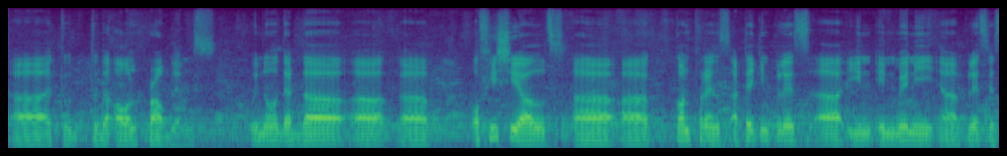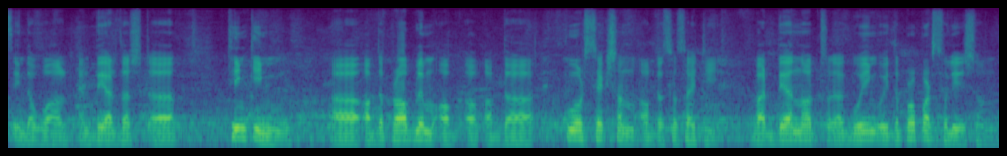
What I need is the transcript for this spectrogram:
uh, to, to the all problems. We know that the officials uh, uh, conference are taking place uh, in, in many places in the world and they are just thinking of the problem of, of, of the poor section of the society, but they are not going with the proper solution.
